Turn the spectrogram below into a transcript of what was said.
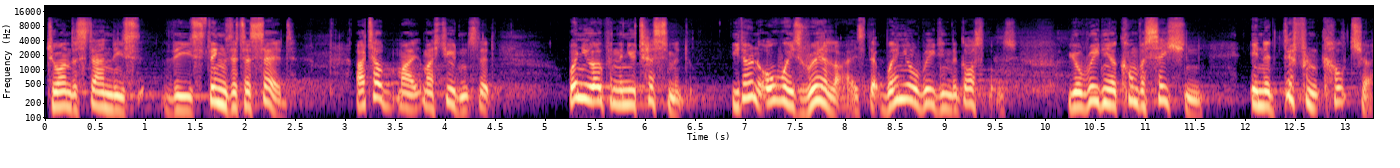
to understand these, these things that are said. I tell my, my students that when you open the New Testament, you don't always realize that when you're reading the Gospels, you're reading a conversation in a different culture.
